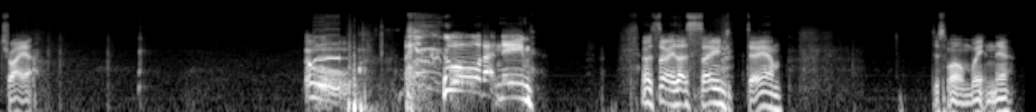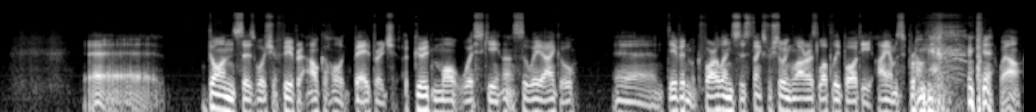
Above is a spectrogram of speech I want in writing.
Try it. Oh! oh, that name! Oh, sorry, that sound. Damn. Just while I'm waiting there. Uh, Don says, "What's your favourite alcoholic beverage?" A good malt whiskey. That's the way I go. Uh, David McFarlane says, "Thanks for showing Lara's lovely body. I am sprung." well,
